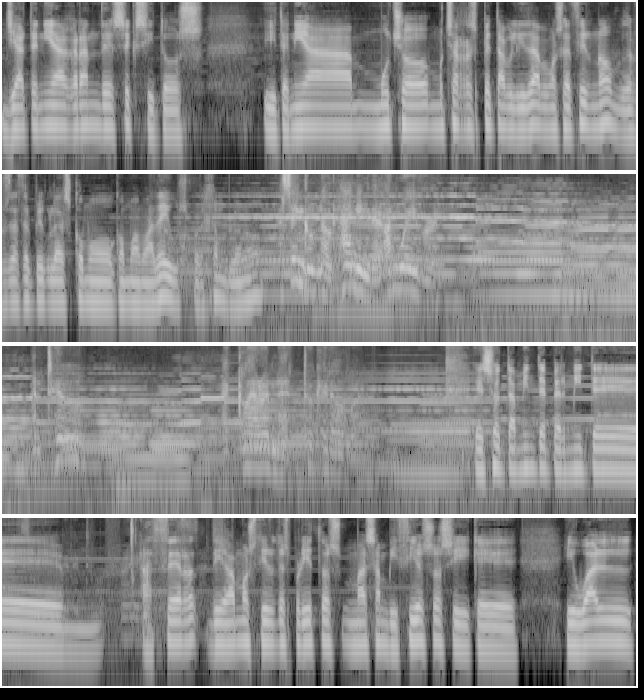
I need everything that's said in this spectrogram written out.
ya tenía grandes éxitos y tenía mucho, mucha respetabilidad, vamos a decir, ¿no? Después de hacer películas como, como Amadeus, por ejemplo, ¿no? A single note hanging there, unwavering. Until a clarinet took it over. Eso también te permite mm, hacer, digamos, ciertos proyectos más ambiciosos y que igual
